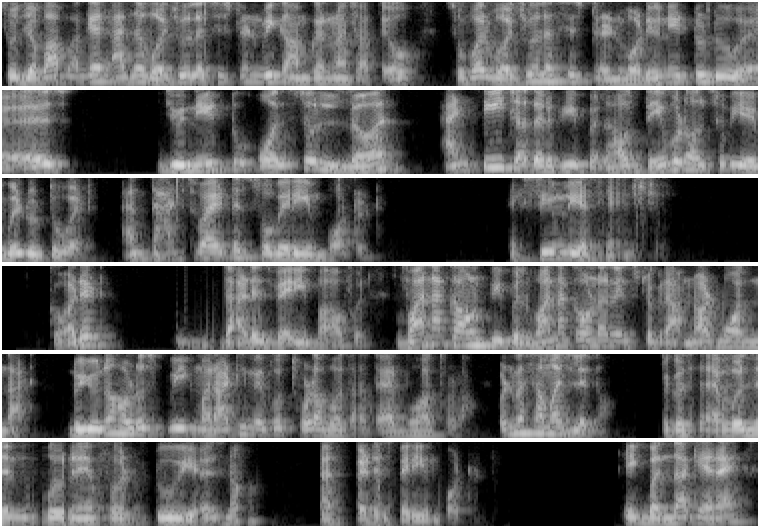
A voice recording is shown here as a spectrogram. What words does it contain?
सो जब आप अगर एज अ वर्चुअल असिस्टेंट भी काम करना चाहते हो so for virtual assistant what you need to do is you need to also learn and teach other people how they would also be able to do it. And that's why it is so very important, extremely essential. Got it? That is very powerful. One account, people, one account on Instagram, not more than that. Do you know how to speak Marathi? मेरे को थोड़ा बहुत आता है बहुत थोड़ा बट मैं समझ लेता हूँ because I was in Pune for two years. No, that's why it is very important. एक बंदा कह रहा है,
